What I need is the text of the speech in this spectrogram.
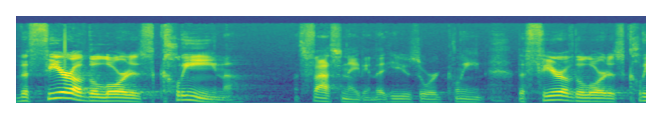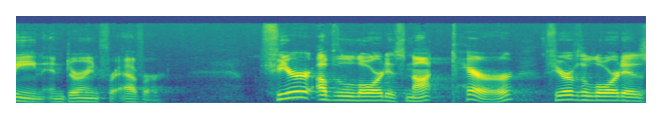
The fear of the Lord is clean. It's fascinating that he used the word clean. The fear of the Lord is clean, enduring forever. Fear of the Lord is not terror. Fear of the Lord is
